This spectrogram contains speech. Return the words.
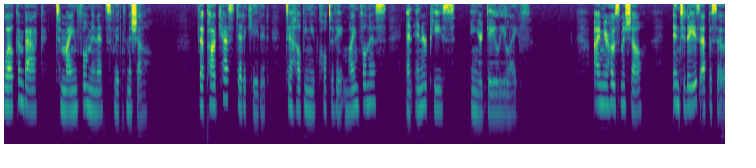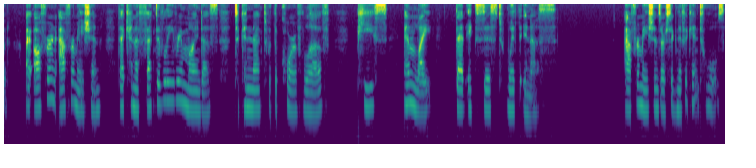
Welcome back to Mindful Minutes with Michelle, the podcast dedicated to helping you cultivate mindfulness and inner peace in your daily life. I'm your host, Michelle. In today's episode, I offer an affirmation that can effectively remind us to connect with the core of love, peace, and light that exist within us. Affirmations are significant tools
